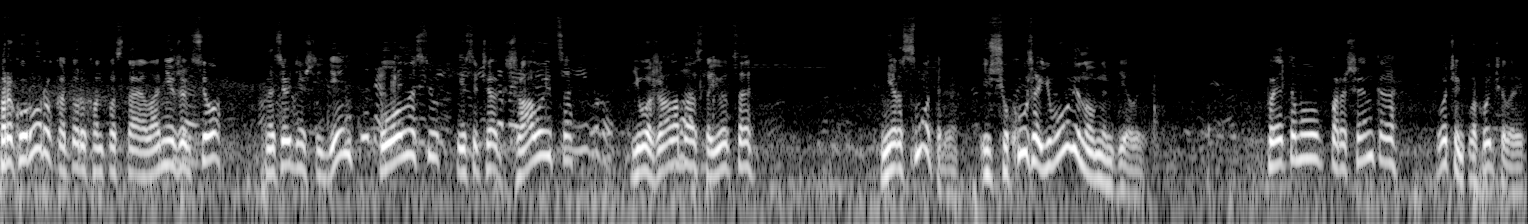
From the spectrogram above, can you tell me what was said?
Прокуроров, которых он поставил, они же все на сегодняшний день полностью, если человек жалуется, его жалоба остается не рассмотрена. Еще хуже его виновным делает. Поэтому Порошенко очень плохой человек.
